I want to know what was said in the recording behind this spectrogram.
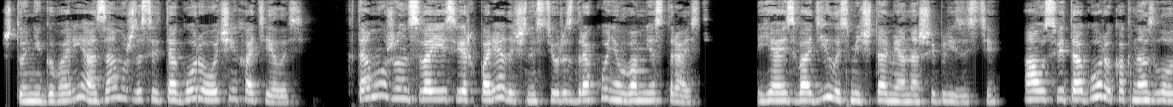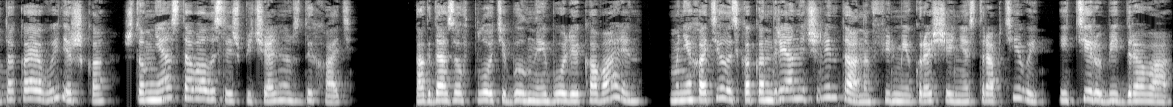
Что не говори, а замуж за Святогора очень хотелось. К тому же он своей сверхпорядочностью раздраконил во мне страсть. Я изводилась мечтами о нашей близости, а у Святогора, как назло, такая выдержка, что мне оставалось лишь печально вздыхать. Когда зов плоти был наиболее коварен, мне хотелось, как Андриана Челентано в фильме «Укращение строптивой», идти рубить дрова,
